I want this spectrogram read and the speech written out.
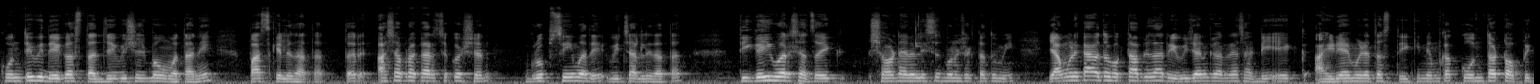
कोणते विधेयक असतात जे विशेष बहुमताने पास केले जातात? तर अशा प्रकारचे क्वेश्चन ग्रुप सीमध्ये विचारले जातात. तिघही वर्षाचं एक शॉर्ट ॲनालिसिस म्हणू शकता तुम्ही. यामुळे काय होतं फक्त आपल्याला रिव्हिजन करण्यासाठी एक आयडिया मिळत असते की नेमका कोणता टॉपिक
